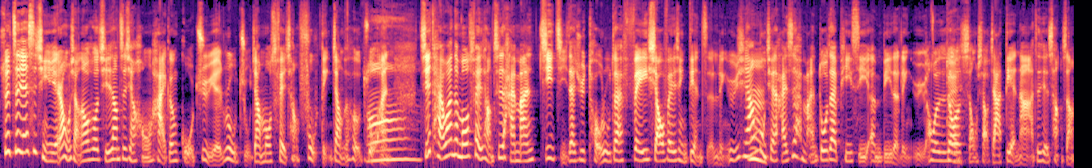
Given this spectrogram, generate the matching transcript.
所以这件事情也让我想到说，其实像之前红海跟国巨也入主这样 MOSFET 厂富顶这样的合作案。其实台湾的 MOSFET 厂其实还蛮积极在去投入在非消费性电子的领域，其实它目前还是很蛮多在 PCNB 的领域，或者是说这种小家电啊这些厂商，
